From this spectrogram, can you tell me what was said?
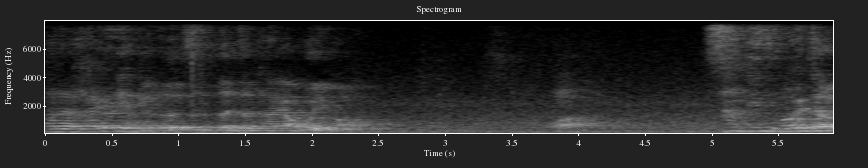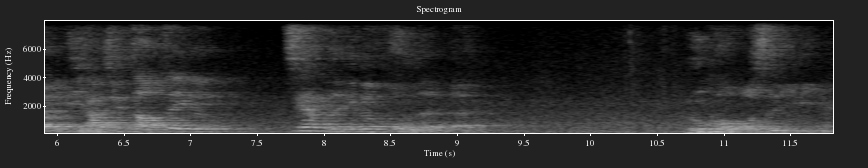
他的还有两个儿子等着他要喂饱。你怎么会叫以利亚去找这个这样的一个妇人呢？如果我是以利亚，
